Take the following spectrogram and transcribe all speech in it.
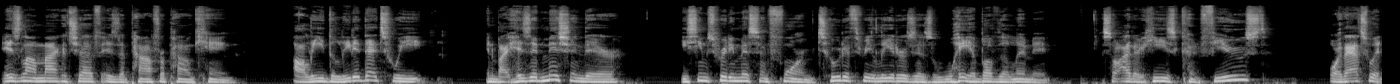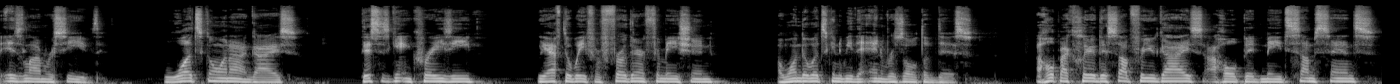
Islam Makhachev is the pound for pound king. Ali deleted that tweet, and by his admission there, he seems pretty misinformed. Two to three liters is way above the limit. So either he's confused or that's what Islam received. What's going on, guys? This is getting crazy. We have to wait for further information. I wonder what's going to be the end result of this. I hope I cleared this up for you guys. I hope it made some sense.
